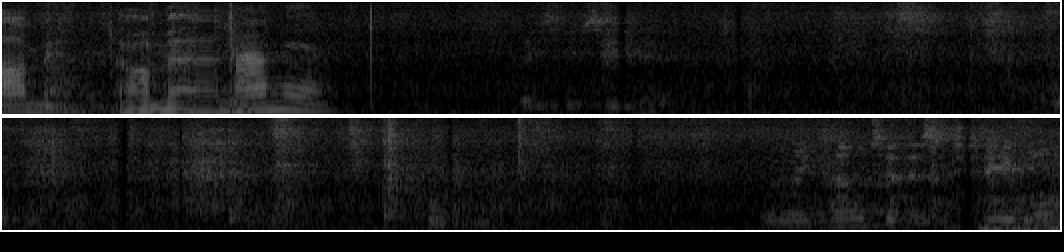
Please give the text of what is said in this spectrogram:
Amen. Amen. Amen. When we come to this table.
